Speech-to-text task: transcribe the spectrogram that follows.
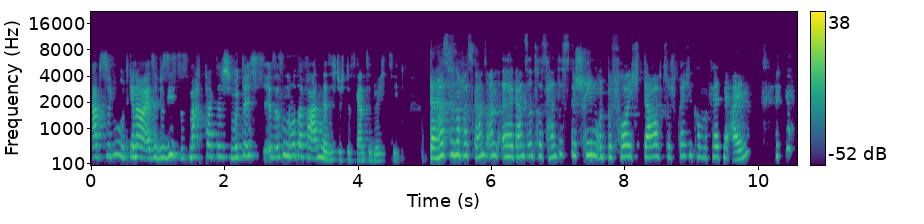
Absolut, genau. Also du siehst, es macht praktisch wirklich, es ist ein roter Faden, der sich durch das Ganze durchzieht. Dann hast du noch was ganz, an, äh, ganz Interessantes geschrieben und bevor ich darauf zu sprechen komme, fällt mir ein,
